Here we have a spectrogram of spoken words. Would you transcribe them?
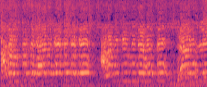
তাদের উদ্দেশ্যে জানানো আগামী তিন দিনের মধ্যে না উঠলে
